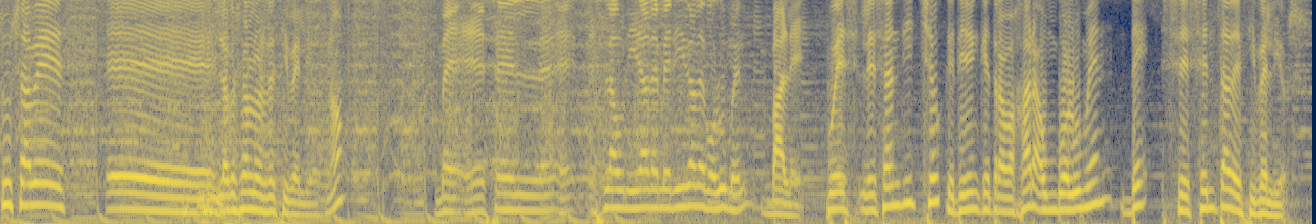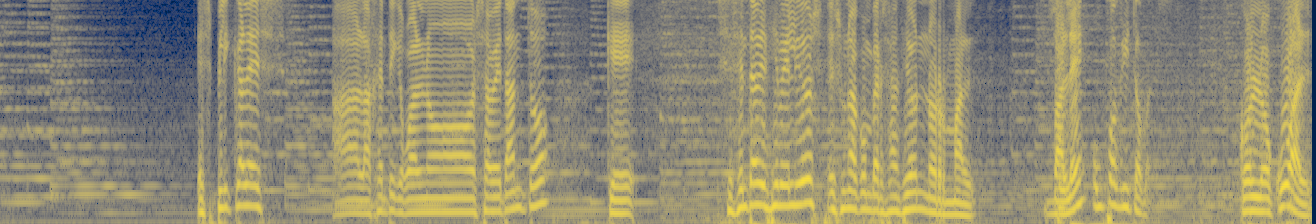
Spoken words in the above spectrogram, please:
Tú sabes eh, lo que son los decibelios, ¿no? Es, el, eh, es la unidad de medida de volumen. Vale, pues les han dicho que tienen que trabajar a un volumen de 60 decibelios. Explícales a la gente que igual no sabe tanto que 60 decibelios es una conversación normal, ¿vale? Sí, un poquito más. Con lo cual,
